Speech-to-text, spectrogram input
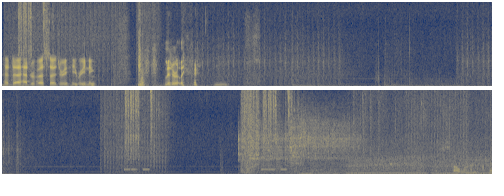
had uh, had reverse surgery. He reneged. Literally. Mm. Swollen and upper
